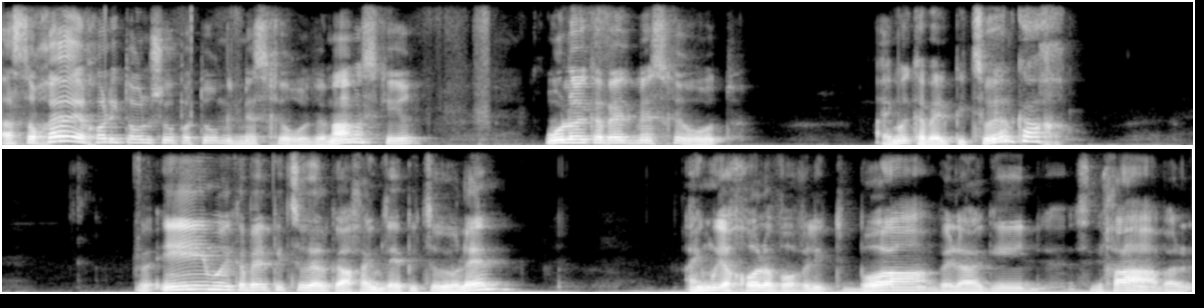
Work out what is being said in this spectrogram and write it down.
השוכר יכול לטעון שהוא פטור מדמי שכירות, ומה המשכיר? הוא לא יקבל דמי שכירות, האם הוא יקבל פיצוי על כך? ואם הוא יקבל פיצוי על כך, האם זה יהיה פיצוי הולם? האם הוא יכול לבוא ולתבוע ולהגיד, סליחה, אבל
